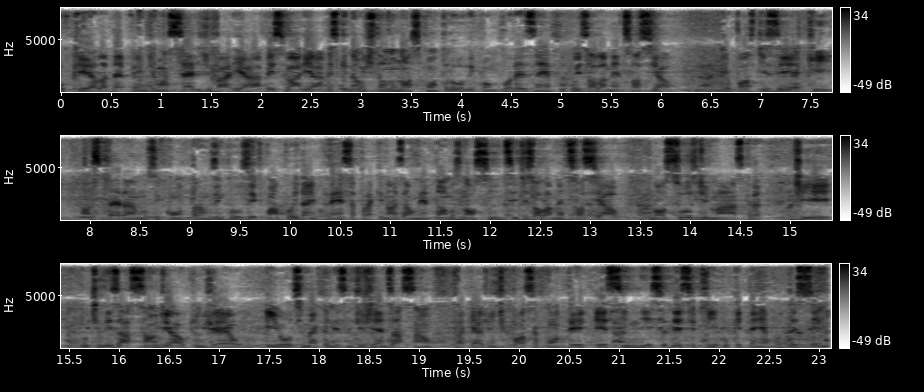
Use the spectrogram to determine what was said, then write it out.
porque ela depende de uma série de variáveis, variáveis que não estão no nosso controle, como por exemplo o isolamento social. O que eu posso dizer é que esperamos e contamos, inclusive com o apoio da imprensa, para que nós aumentamos nosso índice de isolamento social, nosso uso de máscara, de utilização de álcool em gel e outros mecanismos de higienização, para que a gente possa conter esse início desse pico que tem acontecido.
